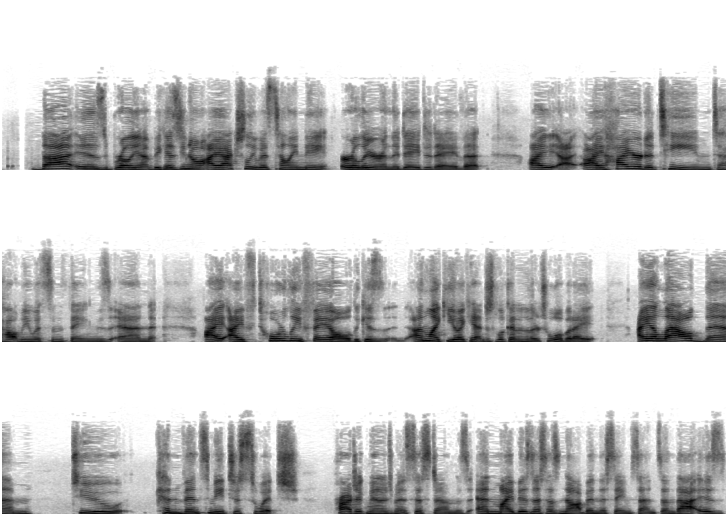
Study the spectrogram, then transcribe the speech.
that is brilliant because you know I actually was telling Nate earlier in the day today that I I hired a team to help me with some things and I I've totally failed because unlike you I can't just look at another tool but I I allowed them to convince me to switch project management systems and my business has not been the same since. And that is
